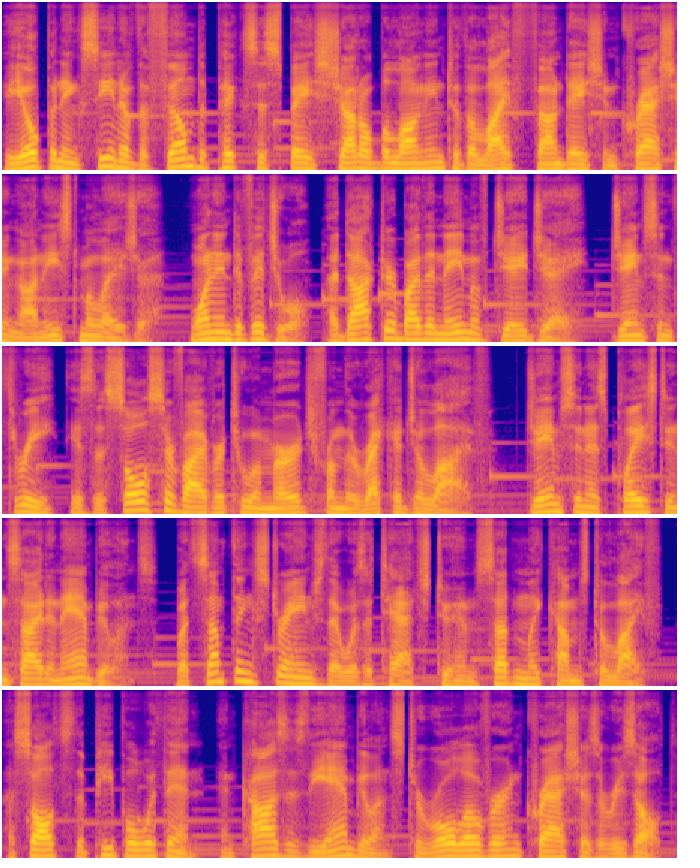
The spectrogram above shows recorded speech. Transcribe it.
The opening scene of the film depicts a space shuttle belonging to the Life Foundation crashing on East Malaysia. One individual, a doctor by the name of J.J. Jameson III, is the sole survivor to emerge from the wreckage alive. Jameson is placed inside an ambulance, but something strange that was attached to him suddenly comes to life, assaults the people within, and causes the ambulance to roll over and crash as a result.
